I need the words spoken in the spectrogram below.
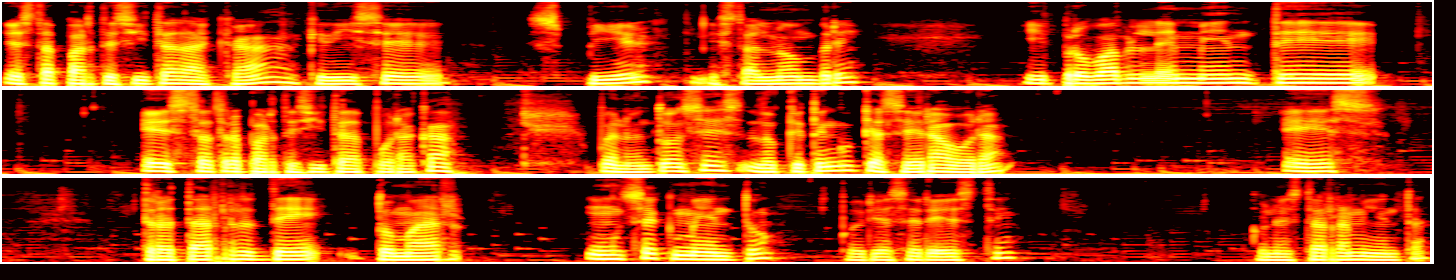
esta partecita de acá que dice Spear, está el nombre, y probablemente esta otra partecita por acá. Bueno, entonces lo que tengo que hacer ahora es tratar de tomar un segmento, podría ser este, con esta herramienta,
